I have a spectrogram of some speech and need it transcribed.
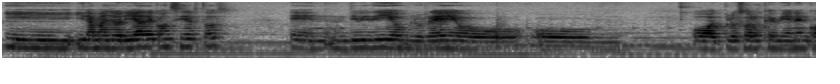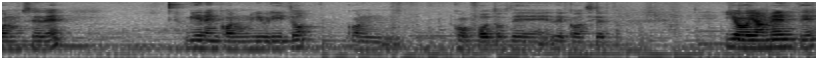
Y, la mayoría de conciertos en DVD o Blu-ray o, o, incluso los que vienen con un CD, vienen con un librito con, con fotos de, del concierto. Y obviamente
